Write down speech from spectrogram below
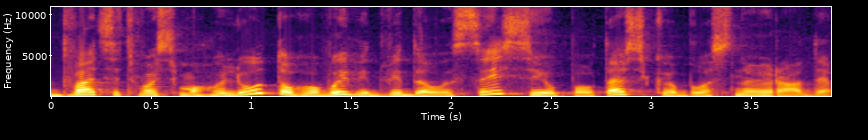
28 лютого ви відвідали сесію Полтавської обласної ради.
